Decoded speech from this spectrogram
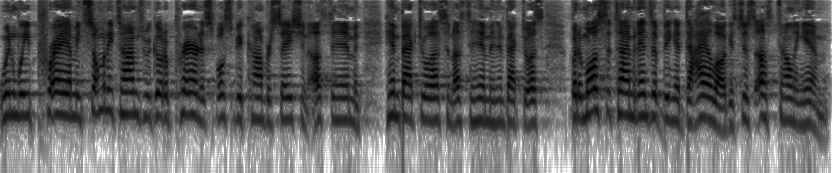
when we pray. I mean, so many times we go to prayer and it's supposed to be a conversation, us to him and him back to us and us to him and him back to us. But most of the time it ends up being a dialogue. It's just us telling him,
